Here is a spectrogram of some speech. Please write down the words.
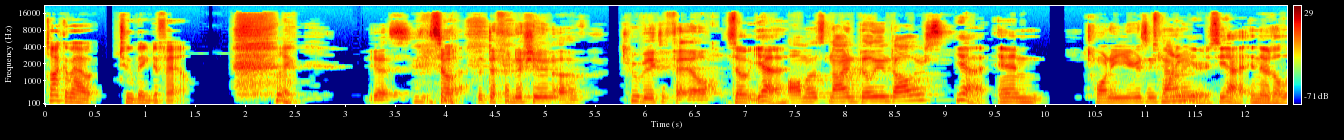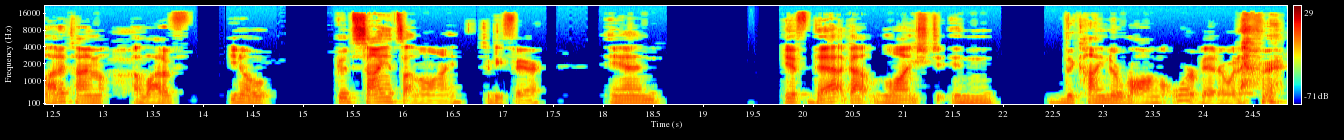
Talk about too big to fail. Like, Yes. so the definition of too big to fail. so yeah Almost nine billion dollars. yeah and Twenty years in 20 counting. years yeah and there's a lot of time a lot of you know good science on the line to be fair. And if that got launched in the kind of wrong orbit or whatever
